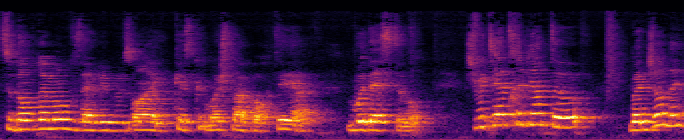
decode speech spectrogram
ce dont vraiment vous avez besoin et qu'est-ce que moi je peux apporter modestement. Je vous dis à très bientôt. Bonne journée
